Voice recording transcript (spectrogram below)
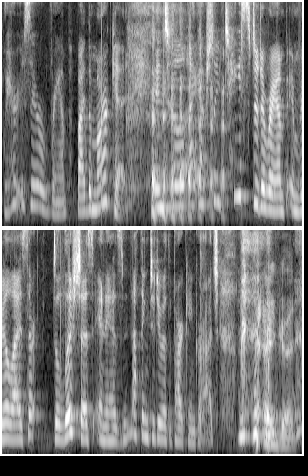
where is there a ramp by the market? Until I actually tasted a ramp and realized they're delicious and it has nothing to do with the parking garage. Very good.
